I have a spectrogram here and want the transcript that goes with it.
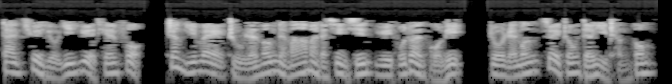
但却有音乐天赋。正因为主人翁的妈妈的信心与不断鼓励，主人翁最终得以成功。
